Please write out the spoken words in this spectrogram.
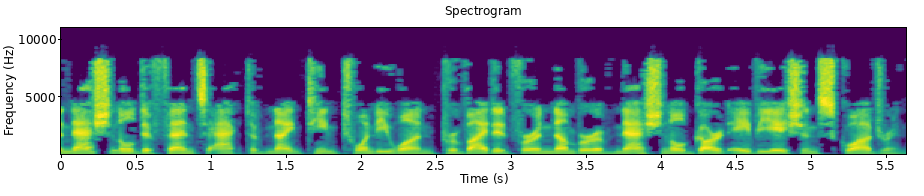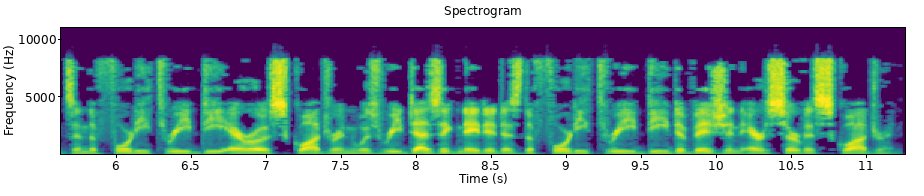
The National Defense Act of 1921 provided for a number of National Guard aviation squadrons and the 43d Aero Squadron was redesignated as the 43d Division Air Service Squadron.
